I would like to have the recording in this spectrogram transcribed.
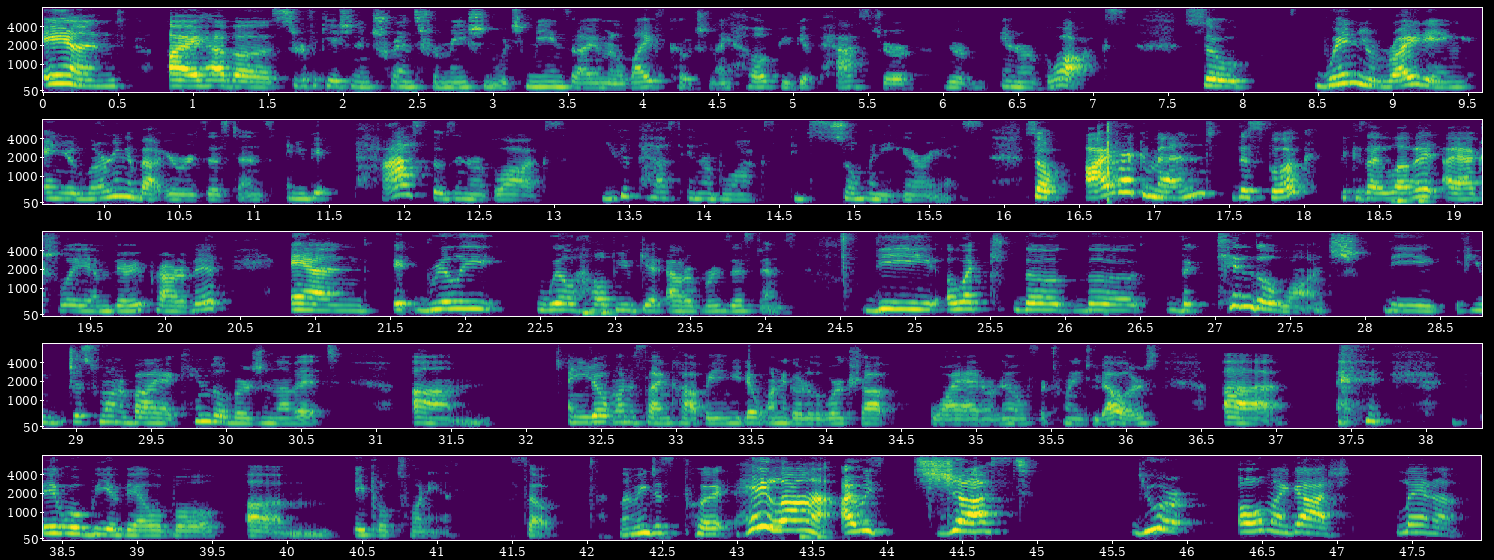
and I have a certification in transformation, which means that I am a life coach and I help you get past your your inner blocks. So when you're writing and you're learning about your resistance and you get past those inner blocks, you get past inner blocks in so many areas. So I recommend this book because I love it. I actually am very proud of it. And it really will help you get out of resistance. The elect the the the Kindle launch, the if you just want to buy a Kindle version of it, um, and you don't want to sign copy and you don't want to go to the workshop, why I don't know, for $22, uh, it will be available um, April 20th. So let me just put, hey, Lana, I was just, you are, oh my gosh, Lana,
